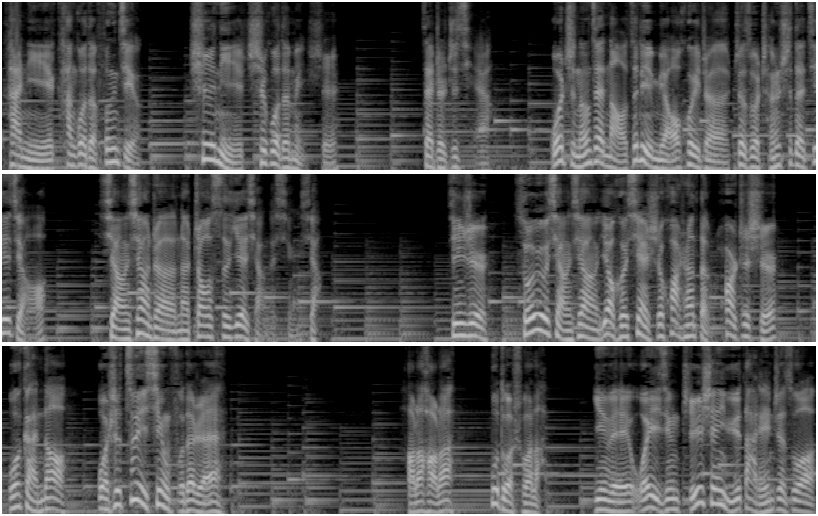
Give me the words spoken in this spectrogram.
看你看过的风景，吃你吃过的美食。在这之前啊，我只能在脑子里描绘着这座城市的街角，想象着那朝思夜想的形象。今日，所有想象要和现实画上等号之时，我感到我是最幸福的人。好了好了，不多说了。因为我已经置身于大连这座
